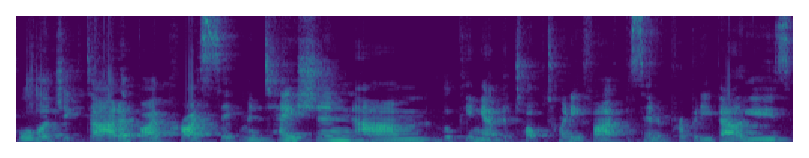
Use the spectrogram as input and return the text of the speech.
CoreLogic data by price segmentation, um, looking at the top 25% of property values,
